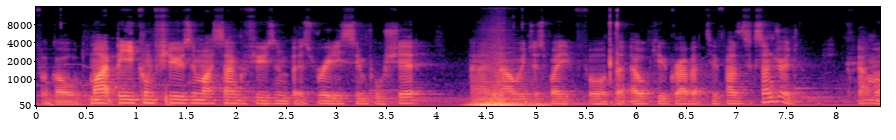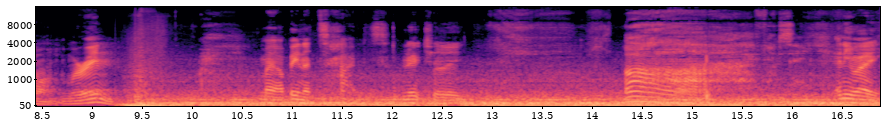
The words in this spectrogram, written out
for gold. Might be confusing, might sound confusing, but it's really simple shit. And now we just wait for the LQ grab at 2,600. Come on, we're in. Mate, I've been attacked, literally. Ah. Anyway,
